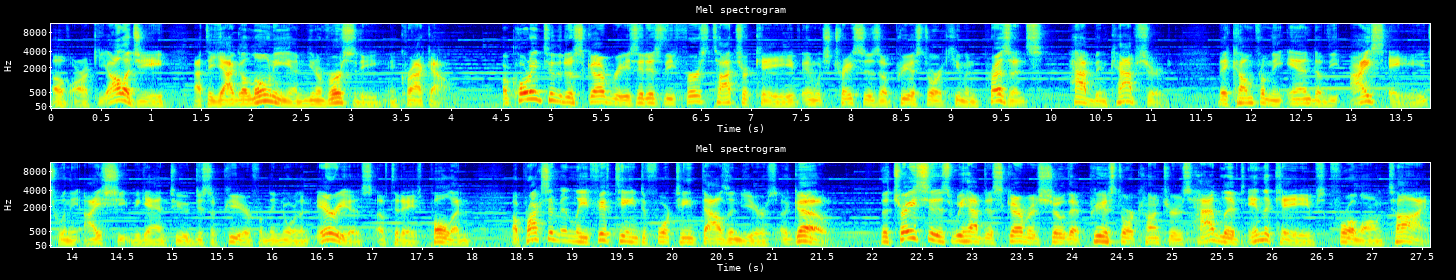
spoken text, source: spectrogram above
of Archaeology at the Jagiellonian University in Krakow. According to the discoveries, it is the first Tatra cave in which traces of prehistoric human presence have been captured. They come from the end of the Ice Age, when the ice sheet began to disappear from the northern areas of today's Poland, approximately 15 to 14,000 years ago. The traces we have discovered show that prehistoric hunters had lived in the caves for a long time.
